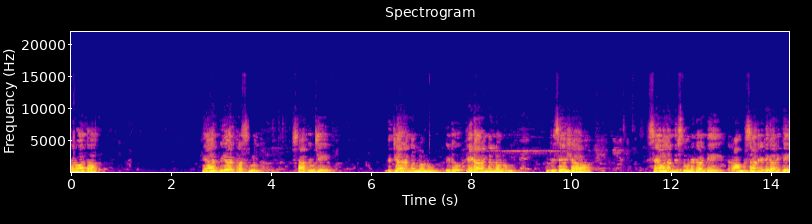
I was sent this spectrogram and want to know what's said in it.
తర్వాత కేఆర్పిఆర్ ట్రస్ట్ని స్థాపించి విద్యారంగంలోనూ ఇటు క్రీడారంగంలోనూ విశేష సేవలు అందిస్తూ ఉన్నటువంటి రాంప్రసాద్ రెడ్డి గారికి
